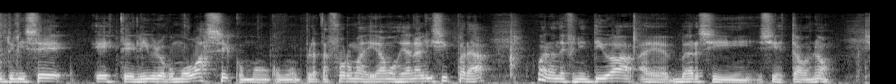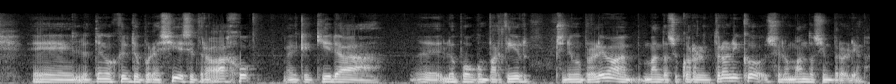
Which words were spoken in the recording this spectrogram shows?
utilicé este libro como base, como, como plataforma digamos de análisis para, bueno, en definitiva eh, ver si, si, está o no. Eh, lo tengo escrito por allí, ese trabajo, el que quiera lo puedo compartir sin ningún problema, manda su correo electrónico, se lo mando sin problema.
